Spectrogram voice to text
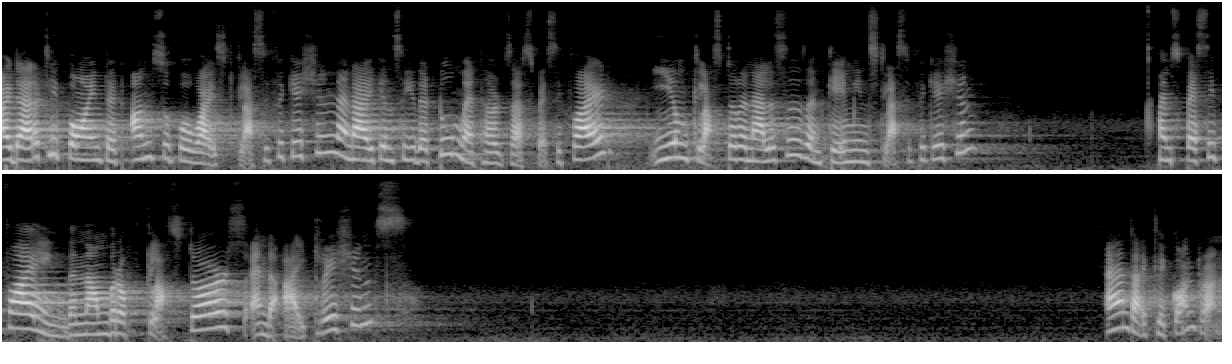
I directly point at unsupervised classification and I can see that two methods are specified EM cluster analysis and k-means classification. I am specifying the number of clusters and the iterations. And I click on run.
